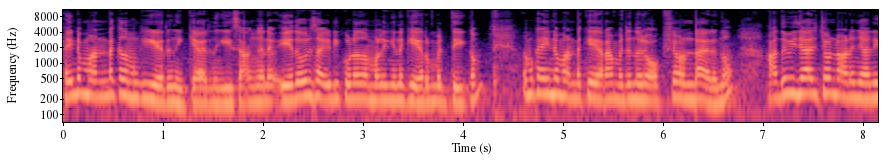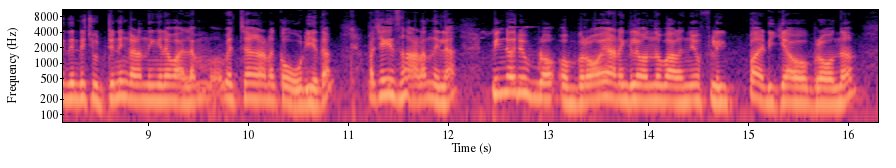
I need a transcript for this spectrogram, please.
അതിന്റെ മണ്ടൊക്കെ നമുക്ക് കയറി നിൽക്കായിരുന്നു ഈ അങ്ങനെ ഏതോ ഒരു സൈഡിൽ കൂടെ നമ്മളിങ്ങനെ കയറുമ്പോഴത്തേക്കും നമുക്ക് അതിന്റെ മണ്ടയ്ക്ക് കയറാൻ പറ്റുന്ന ഒരു ഓപ്ഷൻ ഉണ്ടായിരുന്നു. അത് വിചാരിച്ചുകൊണ്ടാണ് ഞാൻ ഇതിന്റെ ചുറ്റിനും കിടന്ന് ഇങ്ങനെ വലം വെച്ച കണക്ക് ഓടിയത്. പക്ഷേ ഇത് നടന്നില്ല. പിന്നെ ഒരു ബ്രോ ബ്രോ ആണെങ്കിൽ വന്ന് പറഞ്ഞു ഫ്ലിപ്പ് അടിക്കാവോ ബ്രോ എന്ന്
